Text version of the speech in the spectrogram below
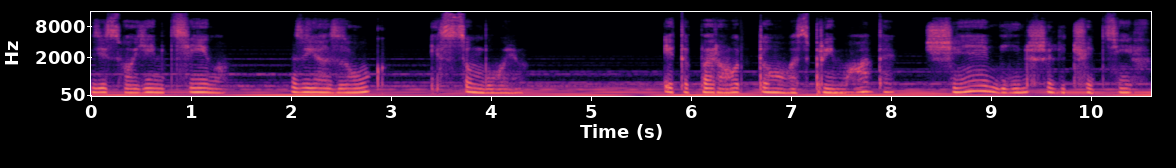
зі своїм тілом, зв'язок із собою. І тепер готова сприймати ще більше відчуттів.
